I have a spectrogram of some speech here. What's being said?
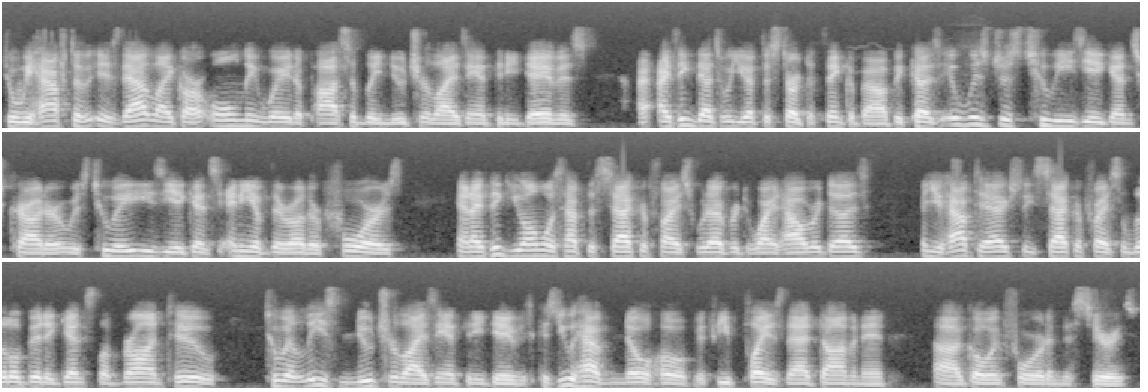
Do we have to? Is that like our only way to possibly neutralize Anthony Davis? I, I think that's what you have to start to think about because it was just too easy against Crowder. It was too easy against any of their other fours. And I think you almost have to sacrifice whatever Dwight Howard does. And you have to actually sacrifice a little bit against LeBron, too. to at least neutralize Anthony Davis because you have no hope if he plays that dominant uh, going forward in this series.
